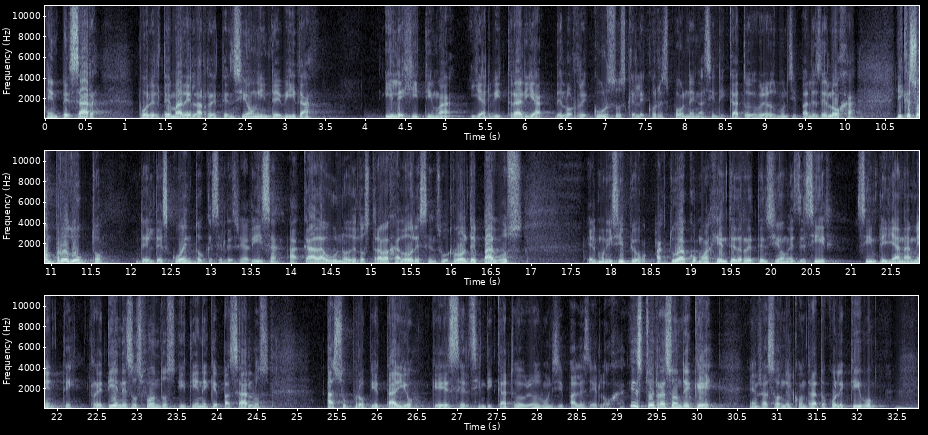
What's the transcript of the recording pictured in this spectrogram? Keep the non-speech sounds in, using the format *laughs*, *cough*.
empezar por el tema de la retención indebida, ilegítima y arbitraria de los recursos que le corresponden al Sindicato de Obreros Municipales de Loja y que son producto del descuento que se les realiza a cada uno de los trabajadores en su rol de pagos, el municipio actúa como agente de retención, es decir, simple y llanamente retiene esos fondos y tiene que pasarlos a su propietario, que es el Sindicato de Obreros Municipales de Loja. ¿Esto en razón de qué? En razón del contrato colectivo,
